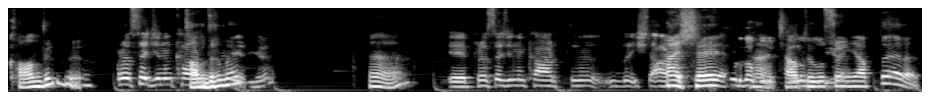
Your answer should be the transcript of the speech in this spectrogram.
kandırmıyor. Prasacının kartını veriyor. He. E, Prasacının kartını da işte Ha şey burada buluşalım Çağatay Ulusoy'un yaptığı evet.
